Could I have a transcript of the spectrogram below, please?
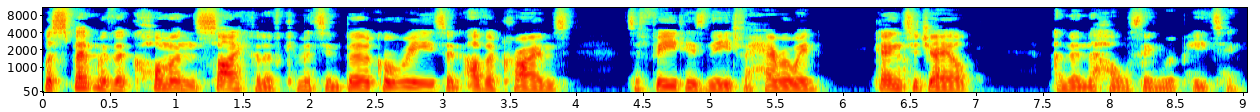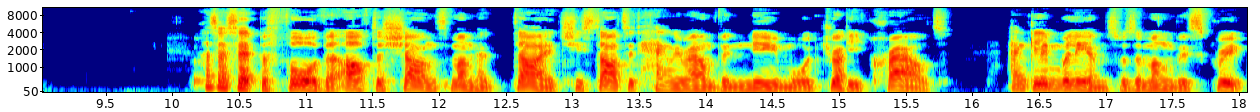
was spent with a common cycle of committing burglaries and other crimes to feed his need for heroin, going to jail, and then the whole thing repeating. As I said before, that after Sian's mum had died, she started hanging around the new, more druggy crowd, and Glyn Williams was among this group.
